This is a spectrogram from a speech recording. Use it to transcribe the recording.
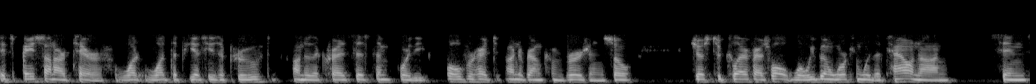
it's based on our tariff, what, what the PSC has approved under the credit system for the overhead to underground conversion. So just to clarify as well, what we've been working with the town on since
